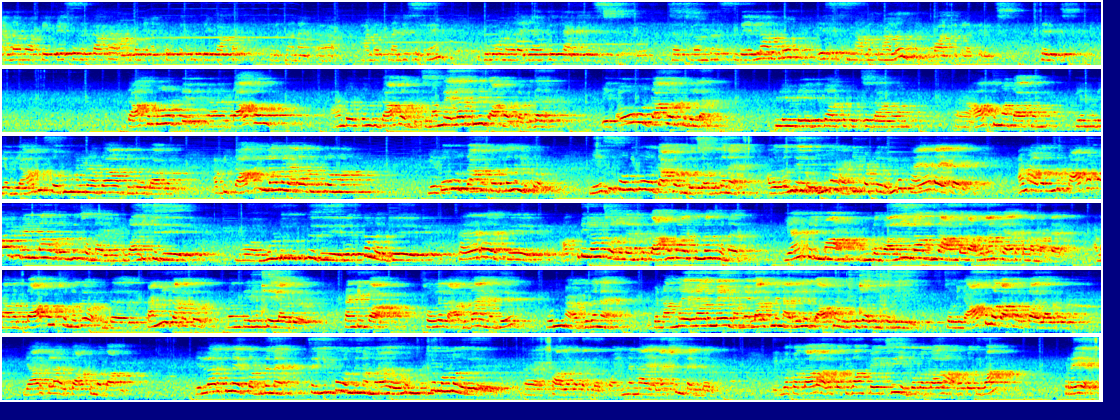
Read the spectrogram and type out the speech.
ஐந்தாம் வார்த்தையை பேசுவதற்காக ஆண்டவர் எனக்கு கொடுத்த குறிப்பிற்காக உங்களுக்கு நான் ஆண்டவருக்கு நன்றி சொல்கிறேன். குருவானவர் ஐயாவுக்கு கேட்டலிஸ்ட் சர்ச் மெம்பர்ஸ் இது எல்லாருக்கும் இயேசு கிறிஸ்து நாமத்தினால வாழ்த்துக்களை தெரிவிச்சு தெரிவிச்சு. தாகமாக இருக்குது தாகம். ஆண்டவருக்கு வந்து தாகம் இருந்துச்சு. நம்ம எல்லாருக்குமே தாகம் இருக்கு. அப்படிதானே? ஏதோ ஒரு தாகம் இருக்குதுல்ல. பிள்ளையுடைய எதிர்காலத்தை குறித்த தாகம் ஆத்மா தாகம் என்னுடைய வியாதி சுகமாயிராதா அப்படிங்கிறதாகும் அப்படி தாகம் இல்லாமல் யாராவது இருக்கிறோமா? ஏதோ ஒரு தாகத்தோடு தானே இருக்கிறோம். இயேசு சுவாமிக்கும் ஒரு தாகம் இருந்துச்சு அப்படிதானே அவர் வந்து ரொம்ப அடிபட்டு ரொம்ப டயர்ட் ஆயிட்டார் ஆனால் அவர் வந்து தாகமாக இருக்கிறேன்னு தான் அவர் வந்து சொன்னார் எனக்கு வலிக்குது மு- முள்ளு குத்துது ரத்தம் வருது டயர்டாக இருக்குது அப்படிலாம் சொல்லலை எனக்கு தாகமாக இருக்குன்னு தான் சொன்னார் ஏன் தெரியுமா அந்த வலிலாம் வந்து ஆண்டவர் அதெல்லாம் கேர் பண்ண மாட்டார் ஆனால் அவர் தாகம் சொன்னது இந்த தண்ணி தாகத்தை வந்து என்ன செய்யல அவர்? கண்டிப்பாக சொல்லலை. அதுதான் என்னது? உண்மை. அப்படிதானே. இப்போ நம்ம எல்லாருமே நம்ம எல்லாருக்குமே நிறைய தாகம் இருக்குது அப்படின்னு சொல்லி சொன்னீங்க. ஆத்ம தாகம் இருக்கா எல்லாருக்கும்? யாருக்கெல்லாம் இருக்குது ஆத்ம தாகம் எல்லாருக்குமே இருக்கு. அப்படிதானே. சரி இப்போ வந்து நம்ம ரொம்ப முக்கியமான ஒரு காலகட்டத்தில் இருக்கோம். என்னென்னா எலெக்ஷன் டைமில் இருக்கும். எங்கே பார்த்தாலும் அதை பற்றி தான் பேச்சு எங்கே பார்த்தாலும் அதை பற்றி தான் ப்ரேயர்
